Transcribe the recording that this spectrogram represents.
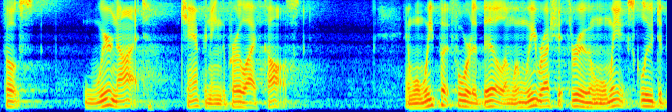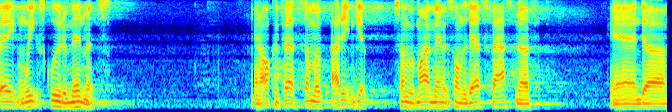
Folks, we're not championing the pro life cause. And when we put forward a bill and when we rush it through and when we exclude debate and we exclude amendments, and I'll confess, some of I didn't get some of my amendments on the desk fast enough, and uh,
